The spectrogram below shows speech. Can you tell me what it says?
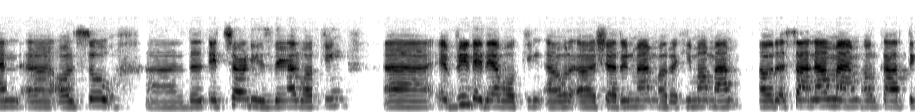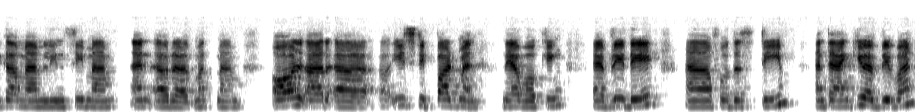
and uh, also uh, the HRDs they are working every day they are working. Our uh, Sharon ma'am or Rahima ma'am our Sana ma'am or Kartika ma'am Lindsay ma'am and our Rahmat ma'am all are uh, each department they are working every day uh, for this team. And thank you everyone.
